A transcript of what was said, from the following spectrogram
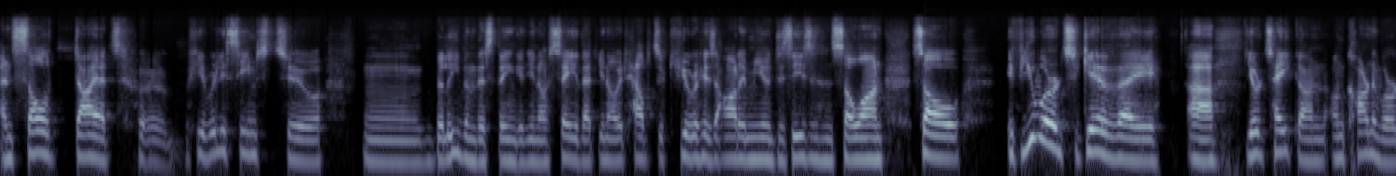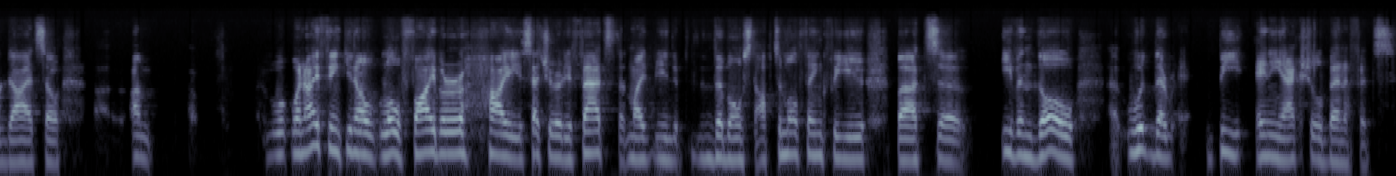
and salt diet, uh, he really seems to um, believe in this thing, and you know, say that you know it helped to cure his autoimmune diseases and so on. So, if you were to give a uh, your take on on carnivore diet, so uh, um, when I think you know low fiber, high saturated fats, that might be the, the most optimal thing for you. But uh, even though, uh, would there be any actual benefits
